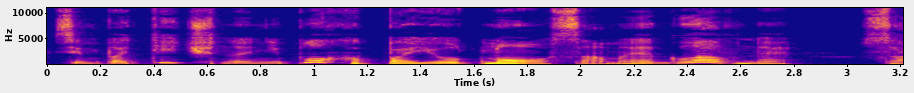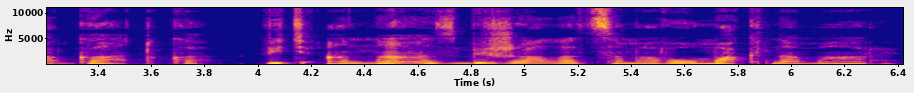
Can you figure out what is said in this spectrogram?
Симпатичная, неплохо поет, но самое главное — загадка. Ведь она сбежала от самого Макнамары.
